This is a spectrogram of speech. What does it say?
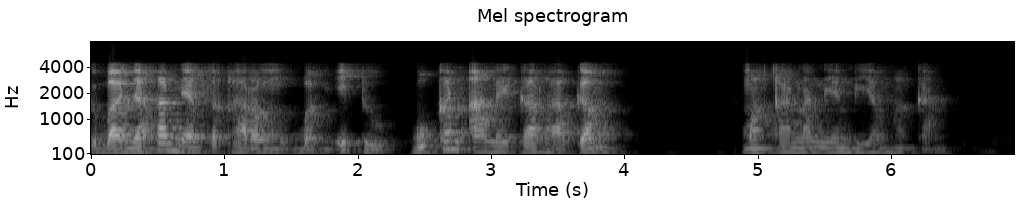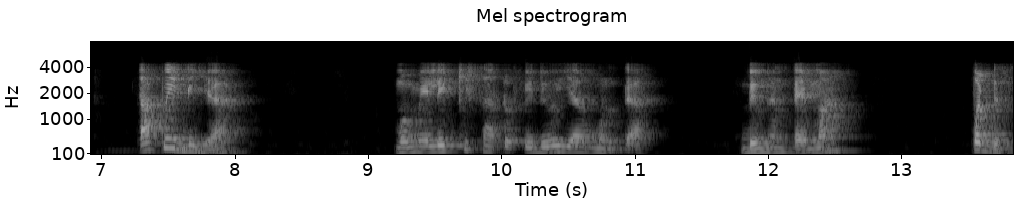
Kebanyakan yang sekarang mukbang itu bukan aneka ragam makanan yang dia makan. Tapi dia memiliki satu video yang meledak dengan tema pedes.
